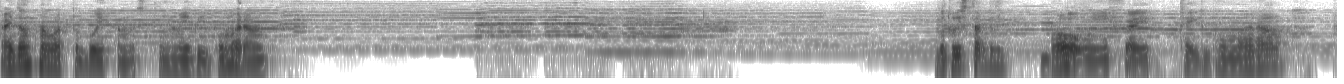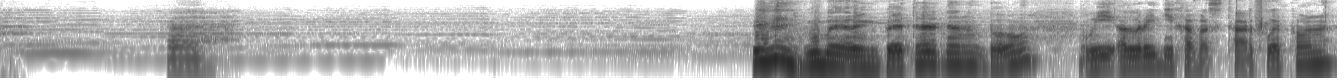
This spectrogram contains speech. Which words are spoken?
I don't know what to buy, honestly. Maybe boomerang. But we start with bow if I take boomerang. Uh, Is boomerang better than bow? We already have a start weapon.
